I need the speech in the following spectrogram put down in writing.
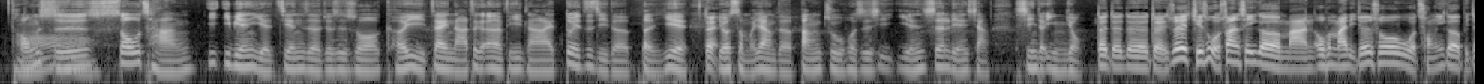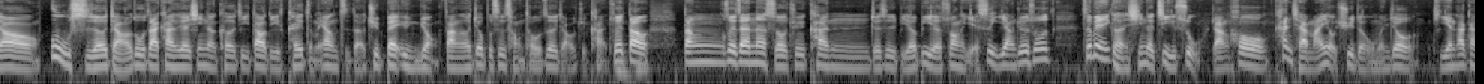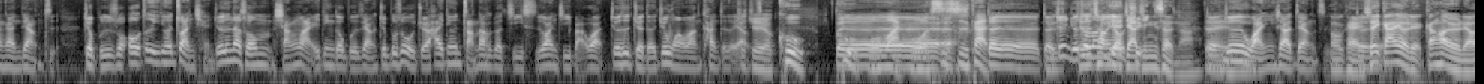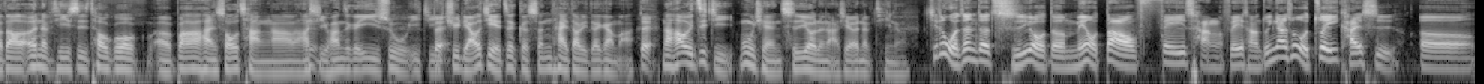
同时收藏一一边也兼着，就是说可以再拿这个 NFT 拿来对自己的本业对有什么样的帮助，或者是延伸联想新的应用。对对对对对，所以其实我算是一个蛮 open minded，就是说我从一个比较务实的角度在看这些新的科技到底可以怎么样子的去被运用，反而就不是从投资的角度去看。所以到当所以在那时候去看就是比特币的算也是一样，就是说这边一个很新的技术，然后看起来蛮有趣的，我们就体验它看看这样子。就不是说哦，这个一定会赚钱，就是那时候想买一定都不是这样，就不是说我觉得它一定会涨到个几十万、几百万，就是觉得就玩玩看这个样子，就觉得酷酷，我买我试试看，对对对对，就你觉得就是创业家精神啊，对，就是玩一下这样子。OK，所以刚刚有聊，刚好有聊到 NFT 是透过呃，包含收藏啊，然后喜欢这个艺术，以及去了解这个生态到底在干嘛。对，那浩玮自己目前持有的哪些 NFT 呢？其实我真的持有的没有到非常非常多，应该说我最一开始呃。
